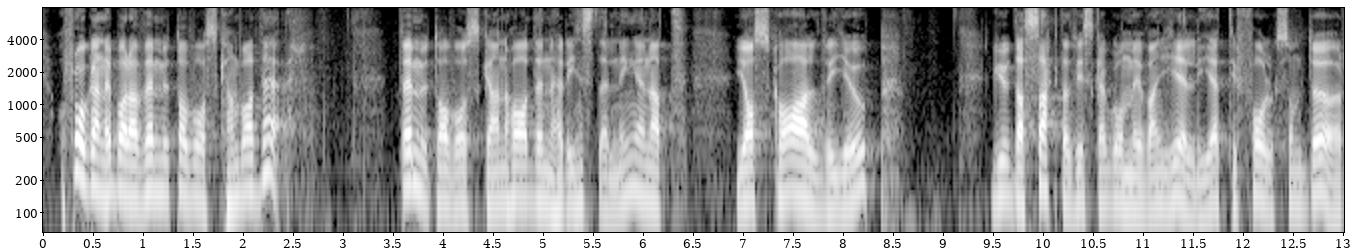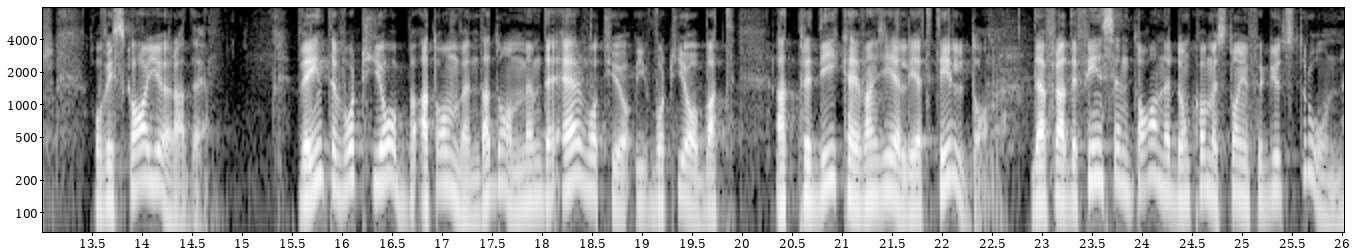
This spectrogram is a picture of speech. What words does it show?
Och frågan är bara vem av oss kan vara där? Vem av oss kan ha den här inställningen att jag ska aldrig ge upp. Gud har sagt att vi ska gå med evangeliet till folk som dör och vi ska göra det. Det är inte vårt jobb att omvända dem, men det är vårt jobb att, att predika evangeliet till dem. Därför att det finns en dag när de kommer stå inför Guds tron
